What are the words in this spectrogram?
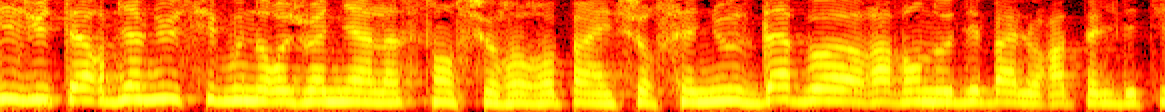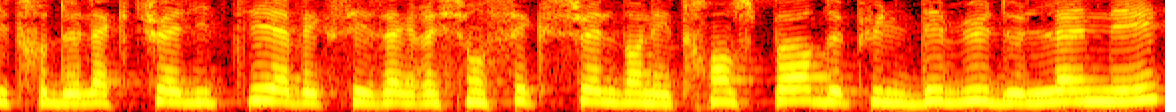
18h, bienvenue si vous nous rejoignez à l'instant sur Europe 1 et sur CNews. D'abord, avant nos débats, le rappel des titres de l'actualité avec ces agressions sexuelles dans les transports. Depuis le début de l'année,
